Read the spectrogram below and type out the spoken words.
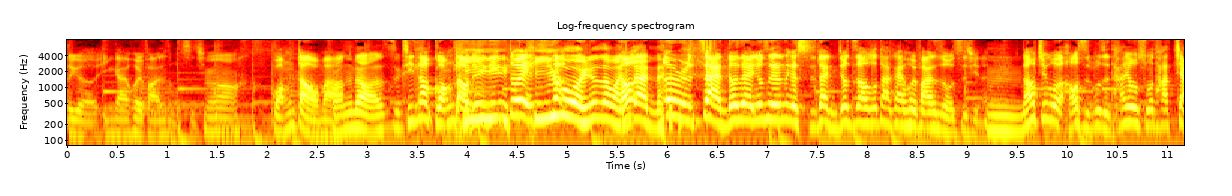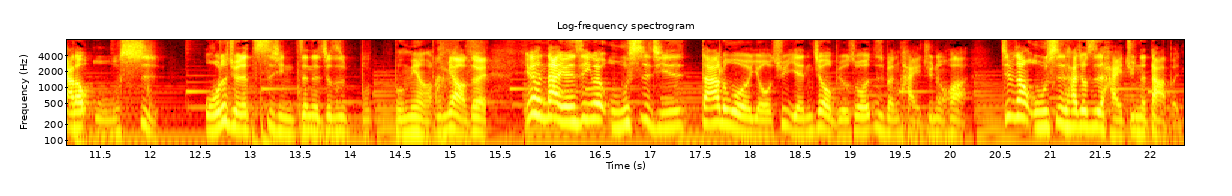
这个应该会发生什么事情？广岛嘛，广岛听到广岛就一定对，踢我就在完蛋了。二战对不对？就是那个时代，你就知道说大概会发生什么事情了。嗯，然后结果好死不死，他又说他嫁到吴氏，我就觉得事情真的就是不不妙了不妙。对，因为很大原因是因为吴氏其实大家如果有去研究，比如说日本海军的话，基本上吴氏它就是海军的大本营。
